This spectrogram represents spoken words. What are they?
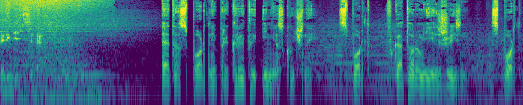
Берегите себя. Это спорт неприкрытый и не скучный. Спорт, в котором есть жизнь. Спорт,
